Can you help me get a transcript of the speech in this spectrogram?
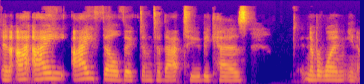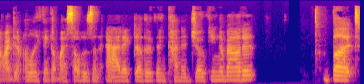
And I, I I fell victim to that too because number one, you know, I didn't really think of myself as an addict other than kind of joking about it. But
